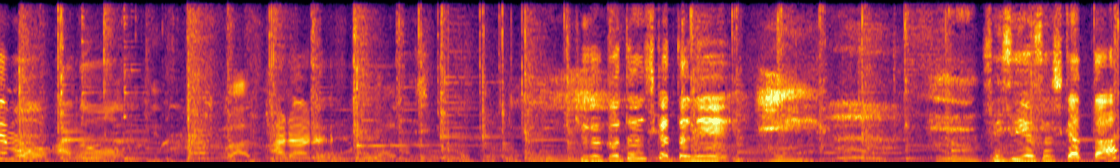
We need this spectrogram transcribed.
でもあのあるある今日学校楽しかったね先生優しかった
